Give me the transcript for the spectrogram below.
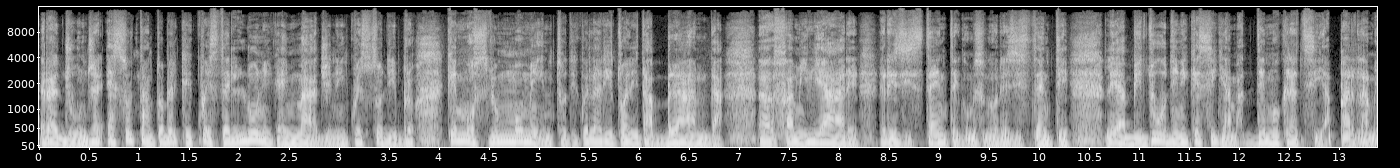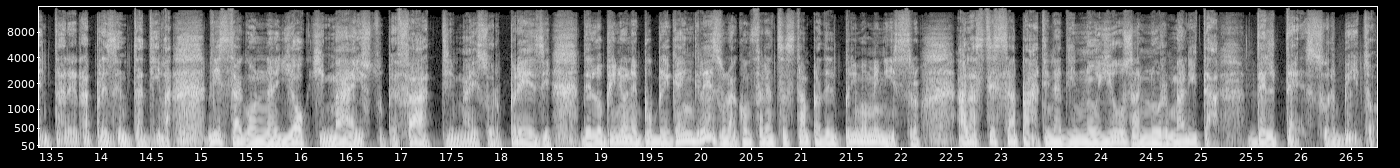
raggiungere, è soltanto perché questa è l'unica immagine in questo libro che mostri un momento di quella ritualità blanda, eh, familiare, resistente come sono resistenti le abitudini, che si chiama democrazia parlamentare rappresentativa, vista con gli occhi mai stupefatti, mai sorpresi dell'opinione pubblica inglese, una conferenza stampa del primo ministro alla stessa patina di noiosa normalità del tè sorbito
